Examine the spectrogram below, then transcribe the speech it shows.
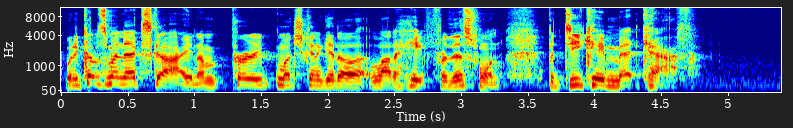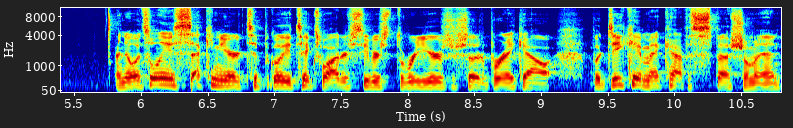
When it comes to my next guy, and I'm pretty much going to get a, a lot of hate for this one, but DK Metcalf. I know it's only his second year. Typically, it takes wide receivers three years or so to break out. But DK Metcalf is special, man.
